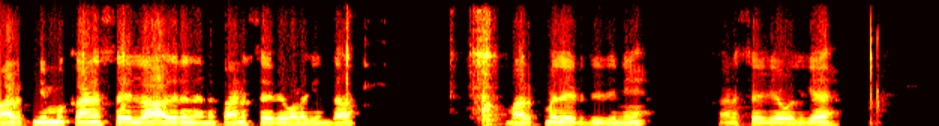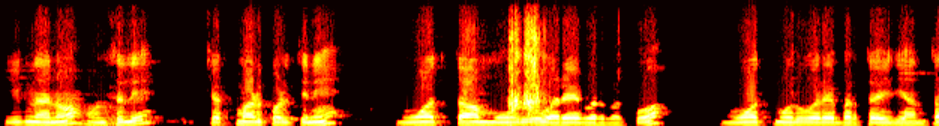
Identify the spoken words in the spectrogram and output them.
ಮಾರ್ಕ್ ನಿಮ್ಗೆ ಕಾಣಿಸ್ತಾ ಇಲ್ಲ, ಆದ್ರೆ ನನಗೆ ಕಾಣಿಸ್ತಾ ಇದೆ ಒಳಗಿಂದ. ಮಾರ್ಕ್ ಮೇಲೆ ಹಿಡ್ದಿದ್ದೀನಿ. ಕಾಣಿಸ್ತಾ ಇದೆಯಾ ಹೊಲಿಗೆ ಈಗ ನಾನು ಒಂದ್ಸಲಿ ಚೆಕ್ ಮಾಡ್ಕೊಳ್ತೀನಿ. ಮೂವತ್ತ ಮೂರುವರೆ ಬರಬೇಕು. ಮೂವತ್ತ್ ಮೂರುವರೆ ಬರ್ತಾ ಇದೆಯಾ ಅಂತ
